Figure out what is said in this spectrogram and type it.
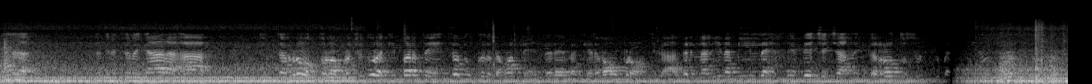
La direzione gara ha interrotto la procedura di partenza dunque dobbiamo attendere perché eravamo pronti. L'adrenalina 1000 e invece ci hanno interrotto sul più bello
